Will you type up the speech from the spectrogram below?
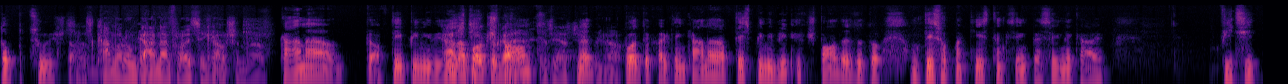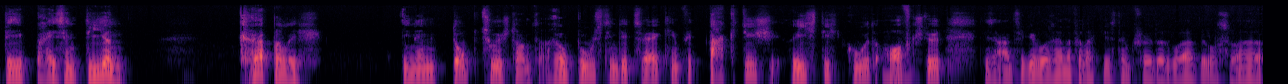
Top-Zustand. Das Kamerun, Ghana freut sich auch schon drauf. Ghana, auf die bin ich Ghana, richtig Portugal, gespannt. Auch. Portugal gegen Ghana, auf das bin ich wirklich gespannt. Also da, und das hat man gestern gesehen bei Senegal, wie sie die präsentieren. Körperlich in einem Top-Zustand, robust in die Zweikämpfe, taktisch richtig gut Mhm. aufgestellt. Das Einzige, was einer vielleicht gestern hat, war ein so ein,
